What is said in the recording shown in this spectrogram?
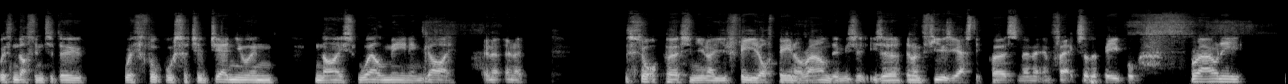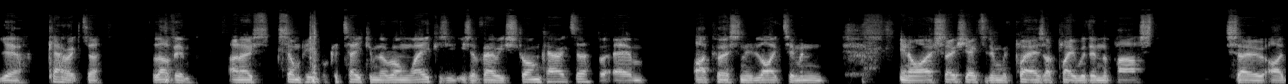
with nothing to do with football, such a genuine, nice, well-meaning guy, and a, and a the sort of person you know you feed off being around him. He's, a, he's a, an enthusiastic person, and it infects other people. Brownie, yeah, character, love him. I know some people could take him the wrong way because he's a very strong character, but um, I personally liked him, and you know, I associated him with players I played with in the past. So I,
